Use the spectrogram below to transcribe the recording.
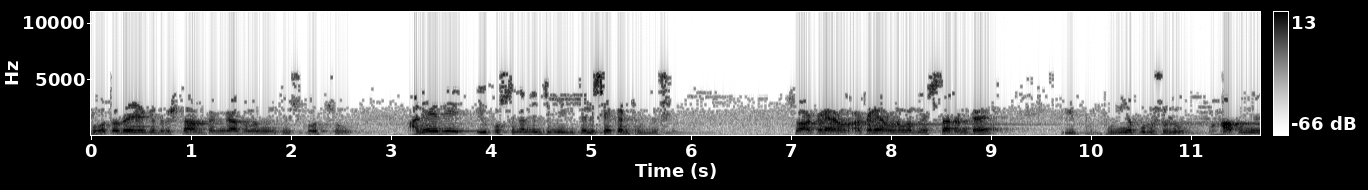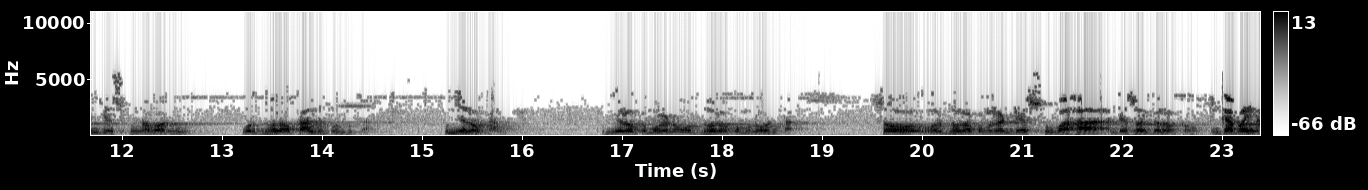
భూతదయకి దృష్టాంతంగా మనం తీసుకోవచ్చు అనేది ఈ పుస్తకం నుంచి మీకు తెలిసే కంట్రిబ్యూషన్ సో అక్కడ అక్కడ ఏమైనా వర్ణిస్తారంటే ఈ పుణ్యపురుషులు మహాపుణ్యం చేసుకున్న వారు ఊర్ధ్వలోకాలను పొందుతారు. పుణ్యలోకాలు. పుణ్యలోకములను ఊర్ధ్వలోకములు అంటారు. సో ఊర్ధ్వలోకములు అంటే శుభ అంటే స్వర్గలోకం. ఇంకా పైన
